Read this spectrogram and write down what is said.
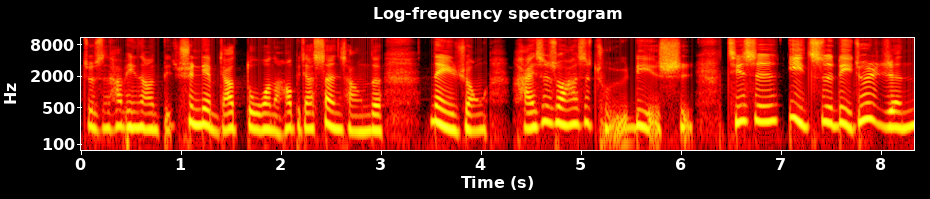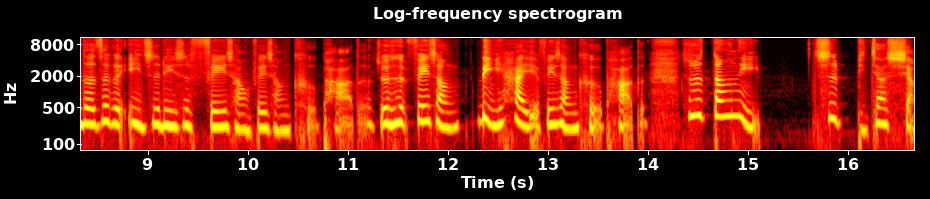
就是他平常比训练比较多，然后比较擅长的内容，还是说他是处于劣势？其实意志力就是人的这个意志力是非常非常可怕的，就是非常厉害也非常可怕的。就是当你是比较想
